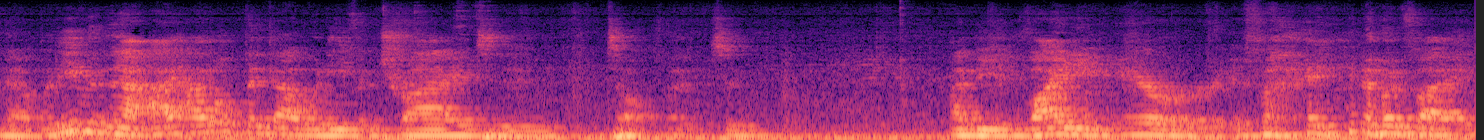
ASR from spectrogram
no, but even that, I, I don't think I would even try to, to, to I'd be inviting error if I, you know, if I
